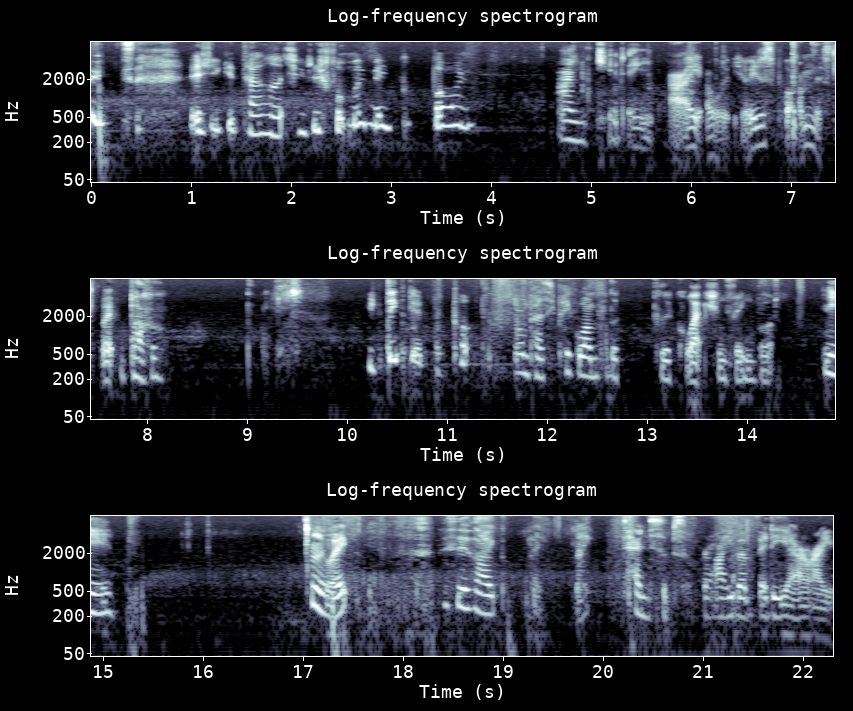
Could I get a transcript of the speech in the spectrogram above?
As you can tell, I actually just put my makeup on. I'm kidding. I literally just put on this lip balm. You'd think I'd put on Percy Pig one for the for the collection thing, but yeah. Anyway, this is like like like ten subscriber video. I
